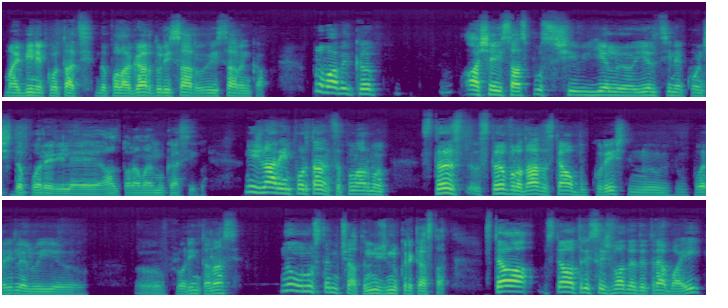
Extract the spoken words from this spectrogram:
mai bine cotați. De pe la garduri îi sar, îi sar în cap. Probabil că așa i s-a spus și el, el ține cont și de părerile altora mai mult ca sigur. Nici nu are importanță. Până la urmă, stă, stă vreodată Steaua București în părerile lui uh, uh, Florin Tănase? Nu, nu stă niciodată, nici nu cred că a stat. Steaua, Steaua trebuie să-și vadă de treaba ei,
